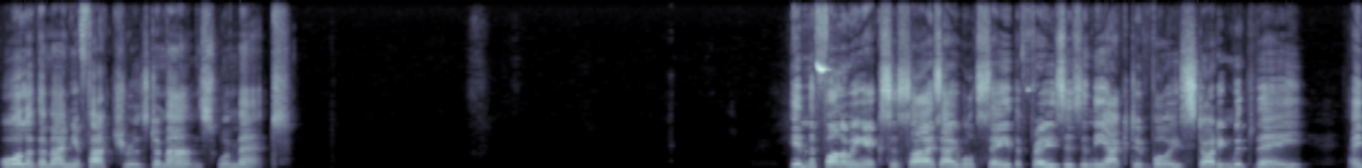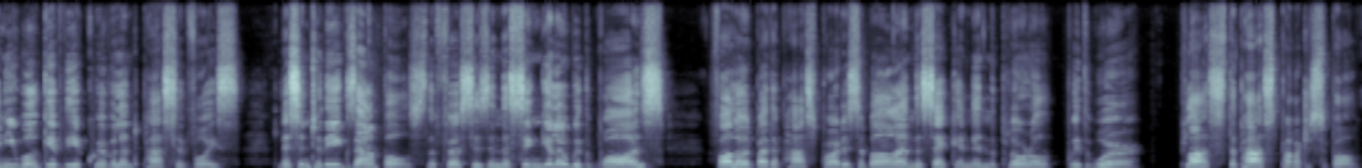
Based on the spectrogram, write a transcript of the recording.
All of the manufacturer's demands were met. In the following exercise, I will say the phrases in the active voice starting with they, and you will give the equivalent passive voice. Listen to the examples. The first is in the singular with was, followed by the past participle, and the second in the plural with were, plus the past participle.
